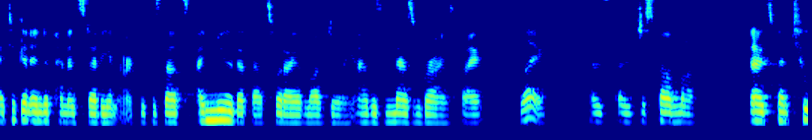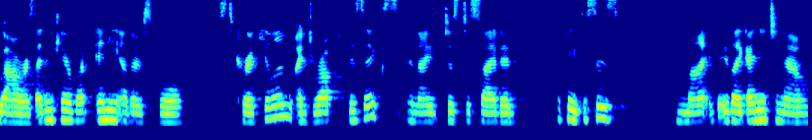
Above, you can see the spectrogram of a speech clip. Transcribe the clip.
I took an independent study in art because that's I knew that that's what I loved doing, and I was mesmerized by clay. I was I just fell in love, and I'd spend two hours. I didn't care about any other school curriculum. I dropped physics, and I just decided, okay, this is my like I need to now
